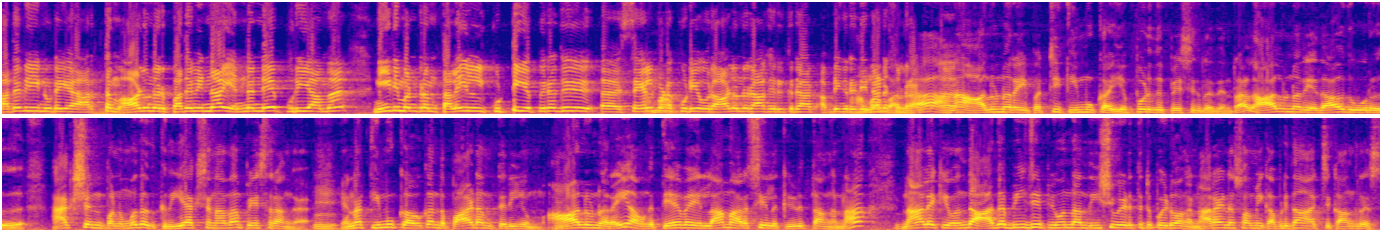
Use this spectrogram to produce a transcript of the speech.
பதவியினுடைய அர்த்தம் ஆளுநர் பதவின்னா என்னன்னே புரியாம நீதிமன்றம் தலையில் குட்டிய பிறகு செயல்படக்கூடிய ஒரு ஆளுநராக இருக்கிறார் அப்படிங்கிறது என்னன்னு பாலா, சொல்றாங்க. ஆனா ஆளுநரை பற்றி திமுக எப்பொழுது பேசுகிறது என்றால் ஆளுநர் ஏதாவது ஒரு ஆக்ஷன் பண்ணும்போது அதுக்கு ரியாக்ஷனா தான் பேசுறாங்க. ஏன்னா திமுகவுக்கு அந்த பாடம் தெரியும். ஆளுநரை அவங்க தேவையில்லாம அரசியலுக்கு இழுத்தாங்கன்னா நாளைக்கு வந்து அதை பிஜேபி வந்து அந்த இஷ்யூ எடுத்துட்டு போயிடுவாங்க. நாராயணசுவாமிக்கு அப்படிதான் ஆச்சு காங்கிரஸ்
